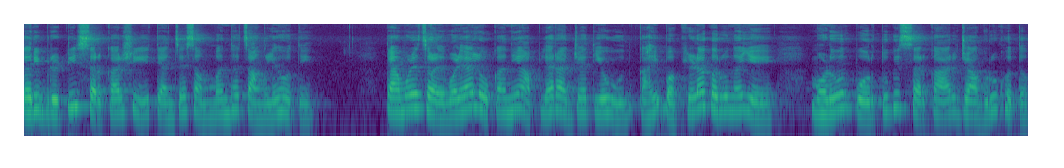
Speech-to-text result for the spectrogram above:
तरी ब्रिटिश सरकारशी त्यांचे संबंध चांगले होते. त्यामुळे चळवळ्या लोकांनी आपल्या राज्यात येऊन काही बखेडा करू नये म्हणून पोर्तुगीज सरकार जागरूक होतं.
